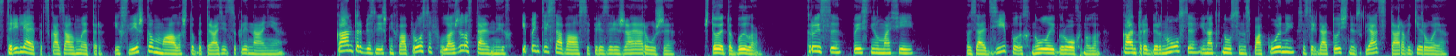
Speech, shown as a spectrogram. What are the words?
«Стреляй», — подсказал Мэтр. «Их слишком мало, чтобы тратить заклинания». Кантер без лишних вопросов уложил остальных и поинтересовался, перезаряжая оружие. «Что это было?» «Крысы», — пояснил Мафей. Позади полыхнуло и грохнуло. Кантер обернулся и наткнулся на спокойный, сосредоточенный взгляд старого героя.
